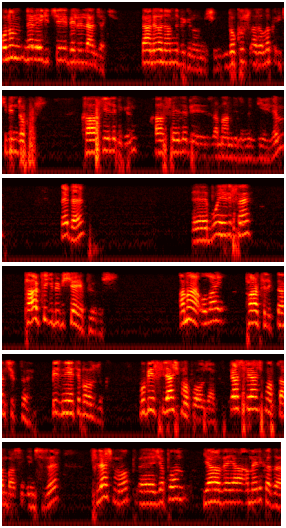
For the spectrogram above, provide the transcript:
onun nereye gideceği belirlenecek. Yani önemli bir gün onun için. 9 Aralık 2009. Kafiyeli bir gün. Kafiyeli bir zaman dilimi diyelim. Ve de e, bu herife parti gibi bir şey yapıyoruz. Ama olay partilikten çıktı. Biz niyeti bozduk. Bu bir flash mob olacak. Biraz flash mob'tan bahsedeyim size. Flash mob e, Japonya veya Amerika'da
